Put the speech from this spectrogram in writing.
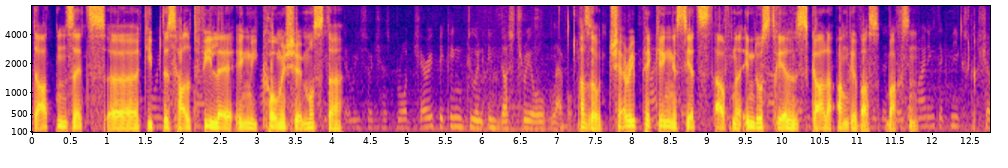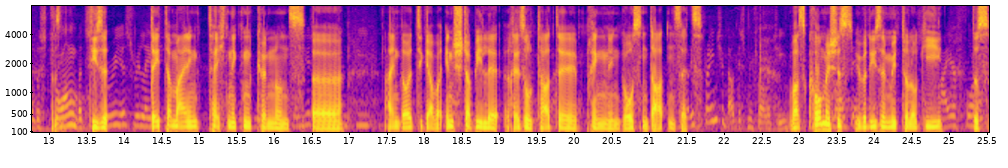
Datensets äh, gibt es halt viele irgendwie komische Muster. Also Cherry-Picking ist jetzt auf einer industriellen Skala angewachsen. Also diese Data Mining-Techniken können uns äh, eindeutige, aber instabile Resultate bringen in großen Datensets. Was komisch ist über diese Mythologie, dass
